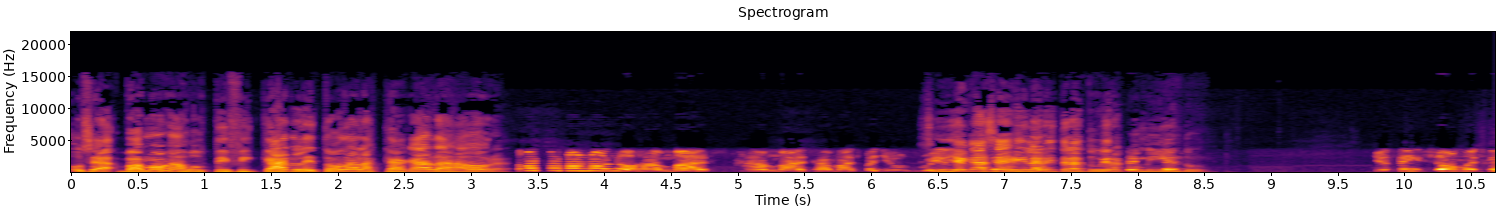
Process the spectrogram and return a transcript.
o sea, vamos a justificarle todas las cagadas ahora. No, no, no, no, no, jamás, jamás, jamás. But you Si really llegase think- Hillary te la estuviera comiendo. You think someone's to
